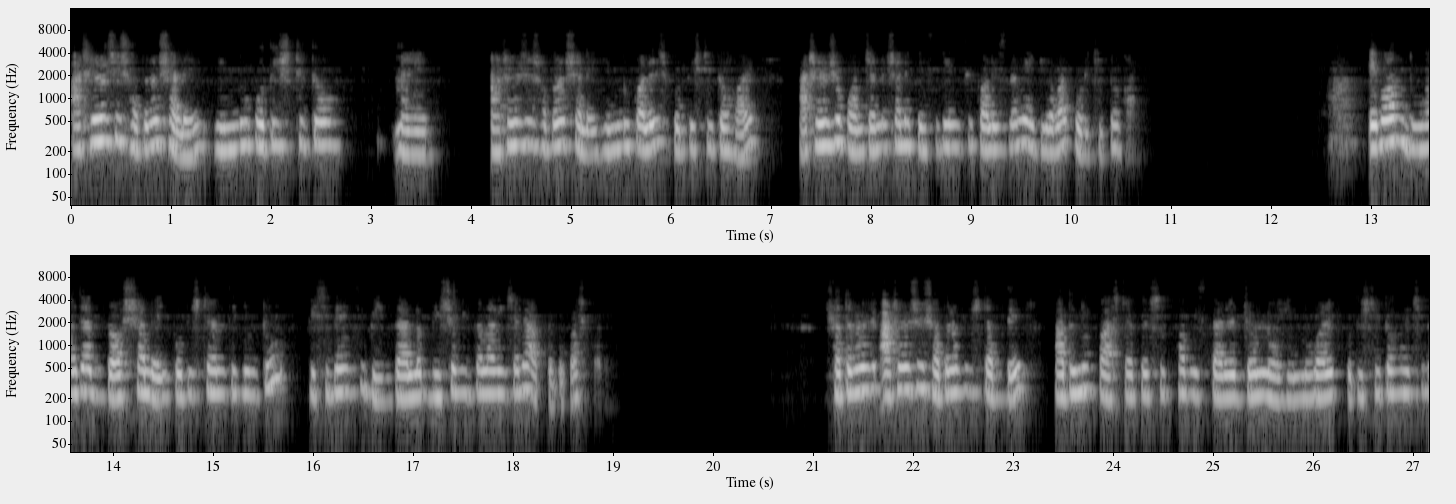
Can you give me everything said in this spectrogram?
আঠেরোশো সতেরো সালে হিন্দু প্রতিষ্ঠিত মানে আঠেরোশো সতেরো সালে হিন্দু কলেজ প্রতিষ্ঠিত হয়। আঠেরোশো পঞ্চান্ন সালে প্রেসিডেন্সি কলেজ নামে এটি আবার পরিচিত হয়। এবং দু দশ সালে প্রতিষ্ঠানটি কিন্তু প্রেসিডেন্সি বিদ্যালয় বিশ্ববিদ্যালয় হিসেবে আত্মপ্রকাশ করে। সতেরো, আঠেরোশো সতেরো খ্রিস্টাব্দে আধুনিক পাশ্চাত্য শিক্ষা বিস্তারের জন্য হিন্দু কলেজ প্রতিষ্ঠিত হয়েছিল।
